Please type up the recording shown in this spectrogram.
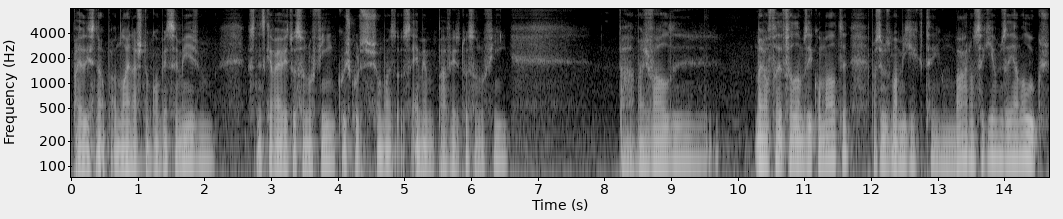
Pá, eu disse, não, pá, online acho que não compensa mesmo. Se nem sequer vai haver atuação no fim, que os cursos são mais. É mesmo para haver atuação no fim. Pá, mais vale. Mais vale falamos aí com malta. Nós temos uma amiga que tem um bar, não sei o vamos aí a malucos.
